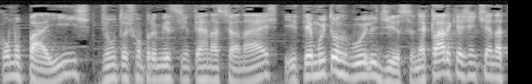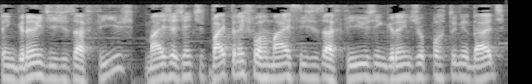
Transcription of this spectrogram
como país, junto aos compromissos internacionais e ter muito orgulho disso. Né? Claro que a gente ainda tem grandes desafios, mas a gente vai transformar esses desafios em grandes oportunidades,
